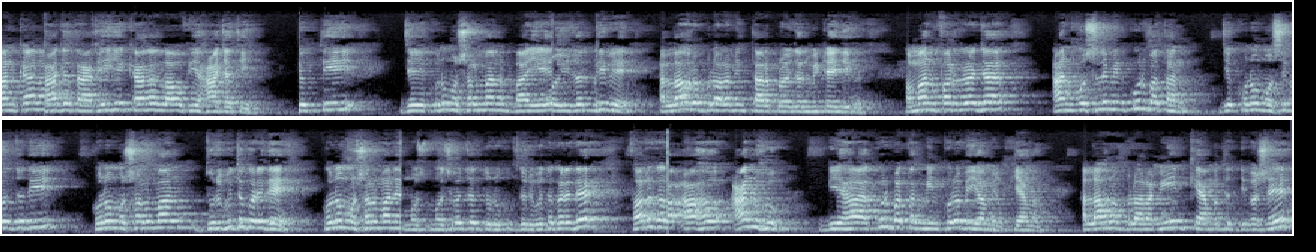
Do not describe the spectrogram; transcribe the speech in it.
মান কান হাজাত আখিহি, কান আল্লাহ হাজাতি। ব্যক্তি যে কোনো মুসলমান বাইয়ে প্রয়োজন দিবে আল্লাহ রব্বুল আলমিন তার প্রয়োজন মিটাই দিবে। আমান ফাররাজা আন মুসলিমিন কুরবাতান, যে কোনো মুসিবত যদি কোনো মুসলমান দুর্বৃত করে দেয়, কোনো মুসলমানের মুসিবত যদি দুর- দুর্বৃত করে দেয় ফলে আহ আনহু বিহা কুরবাতান মিন কুরব ইয়ামিল কিয়ামা আল্লাহ রব্বুল আলমিন কিয়ামতের দিবসে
